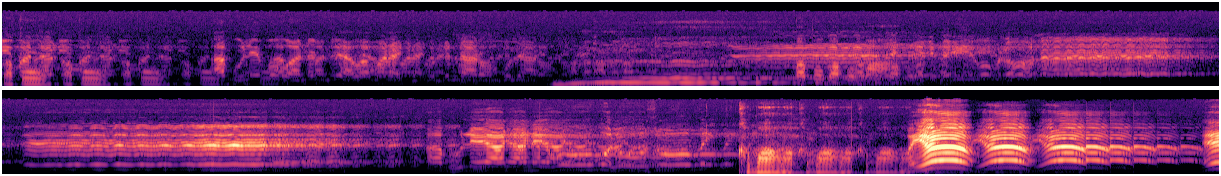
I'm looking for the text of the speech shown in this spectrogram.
બાપુ બાપુ બાપુ બાપુ બાપુ બાપુ. ખમા. ખમા ખમા ભાઈઓ! એ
